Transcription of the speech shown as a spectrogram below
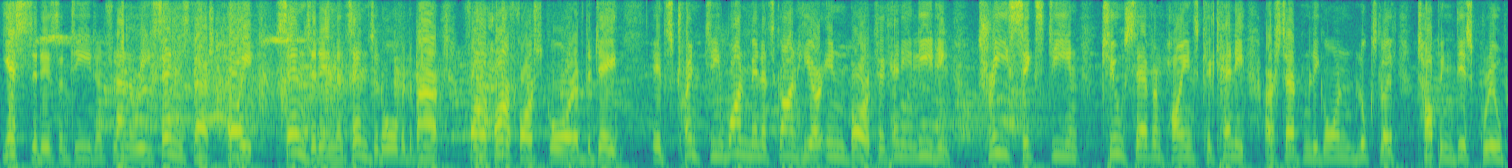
Yes, it is indeed, and Flannery sends that high, sends it in, and sends it over the bar for her first score of the day. It's 21 minutes gone here in Birr. Kilkenny leading 316 to 7 points. Kilkenny are certainly going, looks like, topping this group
